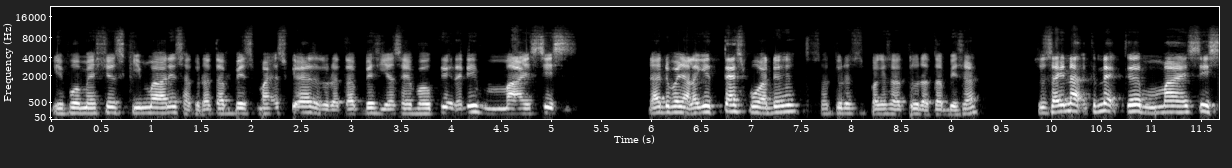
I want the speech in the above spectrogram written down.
Information schema ni satu database MySQL, satu database yang saya bawa create tadi MySys. Dan ada banyak lagi test pun ada satu sebagai satu database ha. So saya nak connect ke MySys.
